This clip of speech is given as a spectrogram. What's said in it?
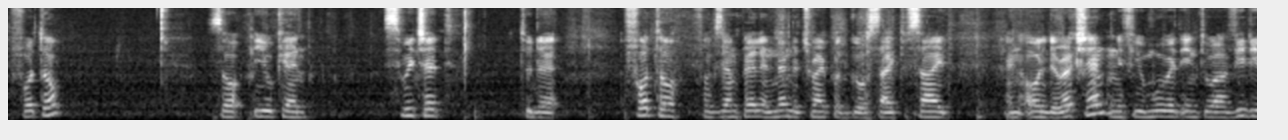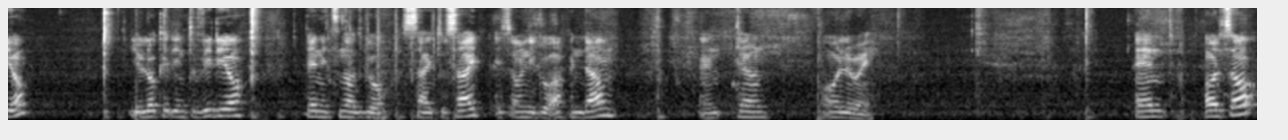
photo. So you can switch it to the photo for example and then the tripod goes side to side in all direction. And if you move it into a video you lock it into video then it's not go side to side it's only go up and down and turn all the way. And also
